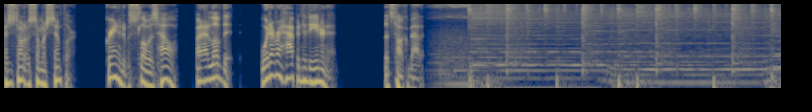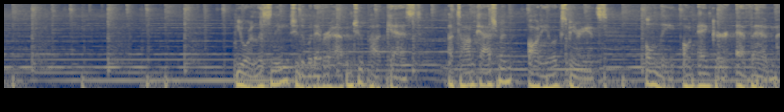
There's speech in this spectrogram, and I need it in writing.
I just thought it was so much simpler. Granted, it was slow as hell, but I loved it. Whatever happened to the internet? Let's talk about it. You are listening to the Whatever Happened to podcast, a Tom Cashman audio experience, only on Anchor FM.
